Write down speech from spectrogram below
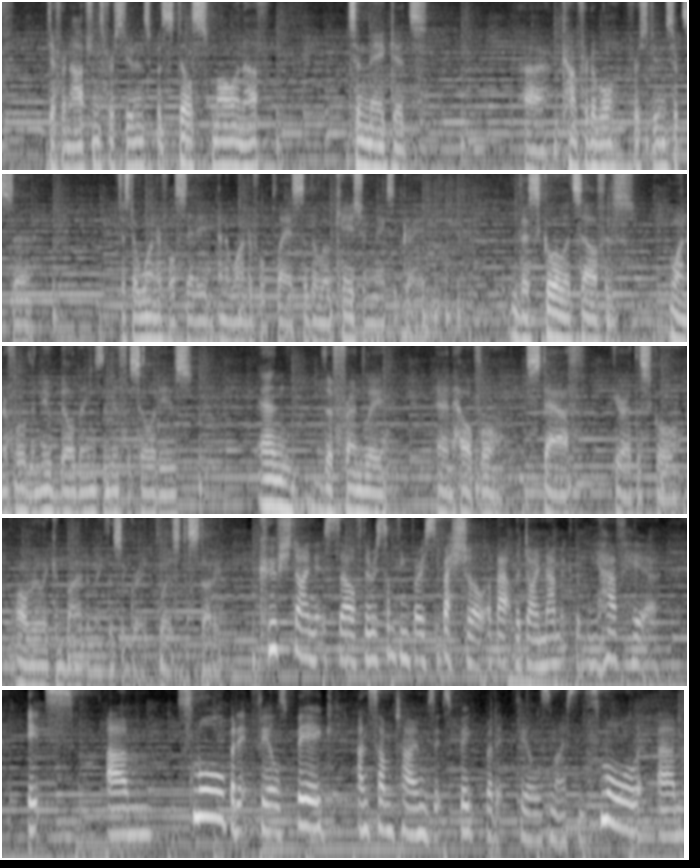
different options for students, but still small enough to make it uh, comfortable for students. It's uh, just a wonderful city and a wonderful place, so the location makes it great. The school itself is wonderful, the new buildings, the new facilities, and the friendly and helpful staff here at the school all really combine to make this a great place to study. Kufstein itself, there is something very special about the dynamic that we have here. It's um, small but it feels big and sometimes it's big but it feels nice and small. Um,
